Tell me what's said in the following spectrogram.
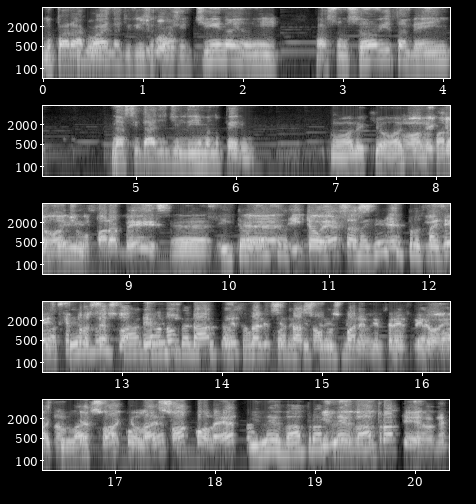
No Paraguai, na divisa com a Argentina, em Assunção e também na cidade de Lima, no Peru. Olha que ótimo, Olha parabéns. que ótimo, parabéns. É, então, é, essas, então essas, mas esse processo, mas esse do, processo do aterro não está dentro da licitação dos 43 milhões, não. É só aquilo lá é só a coleta e levar para o aterro. E levar né? para o aterro, né?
